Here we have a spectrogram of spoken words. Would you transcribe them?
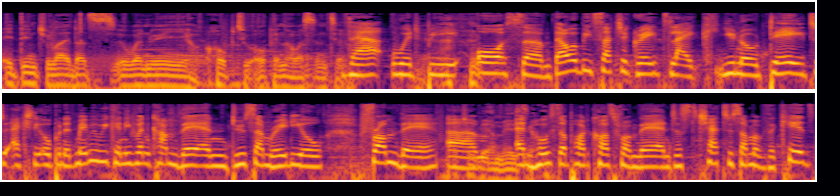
18 July. That's when we hope to open our center. That would be awesome. That would be such a great like you know day to actually open it. Maybe we can even come there and do some radio from there um, and host a podcast from there and just chat to some of the kids,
